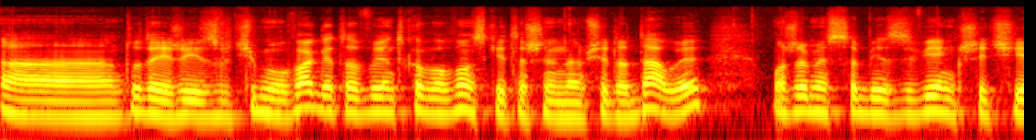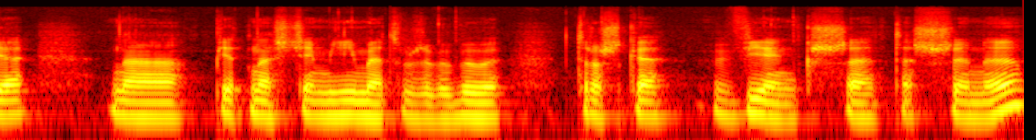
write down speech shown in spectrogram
A tutaj, jeżeli zwrócimy uwagę, to wyjątkowo wąskie te szyny nam się dodały. Możemy sobie zwiększyć je na 15 mm, żeby były troszkę większe te szyny.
